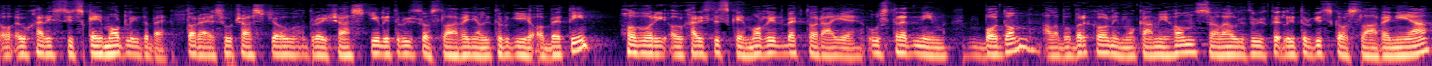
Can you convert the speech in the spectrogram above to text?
o eucharistickej modlitbe, ktorá je súčasťou druhej časti liturgického slávenia liturgie obety. Hovorí o eucharistickej modlitbe, ktorá je ústredným bodom alebo vrcholným okamihom celého liturgického slávenia.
